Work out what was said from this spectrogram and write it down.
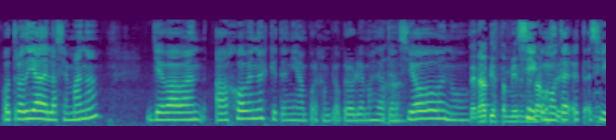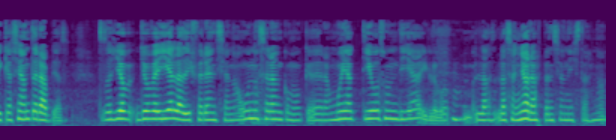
otro día de la semana llevaban a jóvenes que tenían, por ejemplo, problemas de atención o Terapias también en sí, el agua, como sí. sí, que hacían terapias. Entonces yo yo veía la diferencia, ¿no? Unos eran como que eran muy activos un día y luego las, las señoras pensionistas, ¿no?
